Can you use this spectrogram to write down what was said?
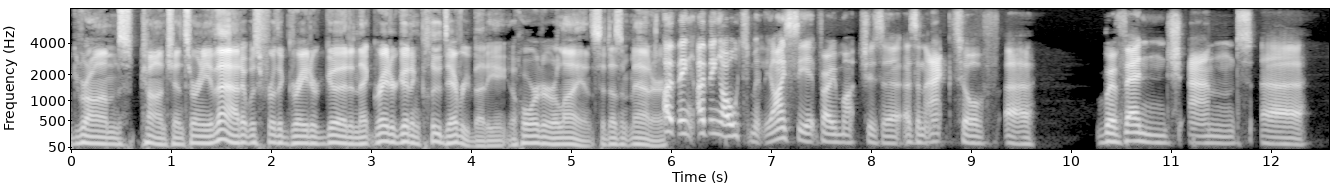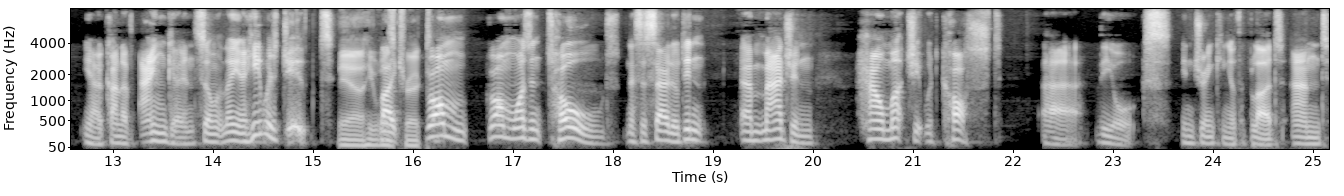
Grom's conscience or any of that. It was for the greater good, and that greater good includes everybody, a horde or alliance. It doesn't matter. I think I think ultimately I see it very much as a as an act of uh, revenge and uh, you know kind of anger and so on. You know, he was duped. yeah, he was like tricked. Grom Grom wasn't told necessarily or didn't imagine how much it would cost uh, the orcs in drinking of the blood and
